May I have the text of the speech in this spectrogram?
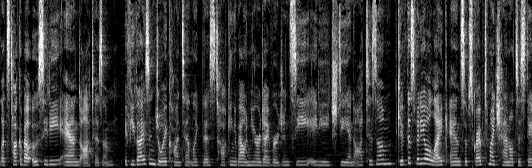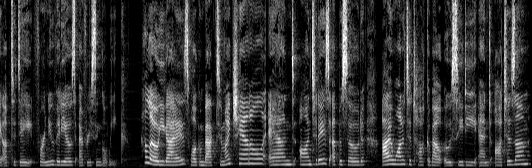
Let's talk about OCD and autism. If you guys enjoy content like this, talking about neurodivergency, ADHD, and autism, give this video a like and subscribe to my channel to stay up to date for new videos every single week. Hello, you guys. Welcome back to my channel. And on today's episode, I wanted to talk about OCD and autism,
